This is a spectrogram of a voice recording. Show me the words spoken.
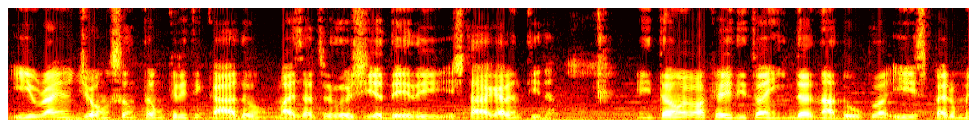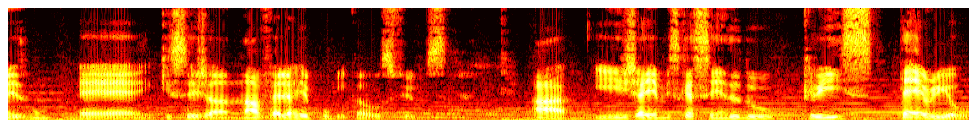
E Ryan Johnson, tão criticado, mas a trilogia dele está garantida. Então eu acredito ainda na dupla e espero mesmo é, que seja na Velha República os filmes. Ah, e já ia me esquecendo do Chris Terrio,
